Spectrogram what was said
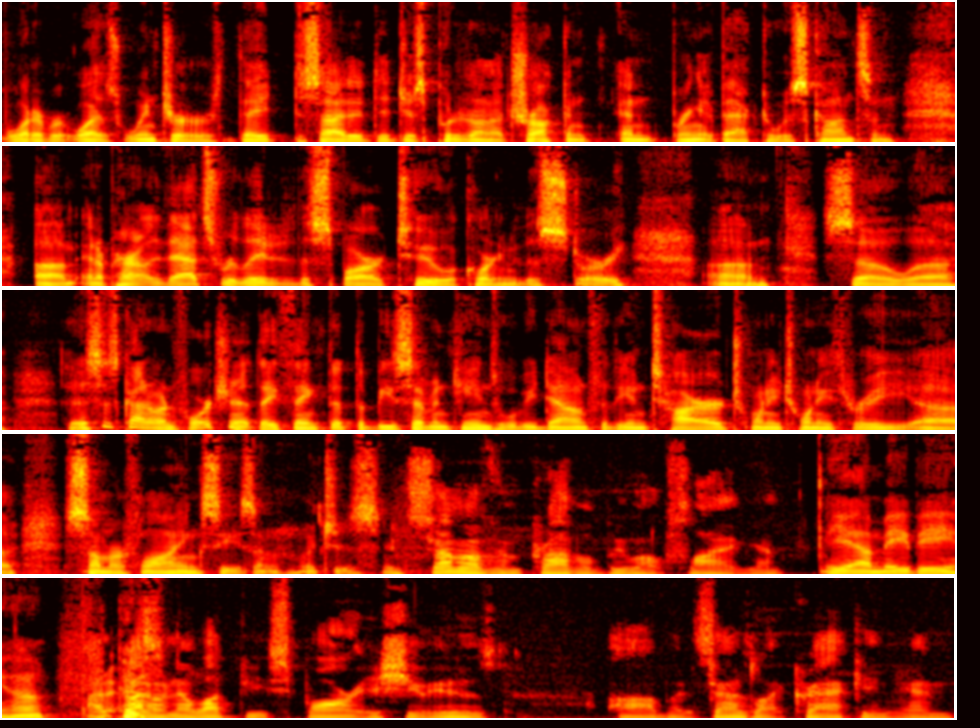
whatever it was winter, they decided to just put it on a truck and, and bring it back to Wisconsin. Um, and apparently, that's related to the spar too, according to this story. Um, so uh, this is kind of unfortunate. They think that the B-17s will be down for the entire 2023 uh, summer flying season, which is And some of them probably won't fly again. yeah, maybe, huh? I, I don't know what the spar issue is, uh, but it sounds like cracking. And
